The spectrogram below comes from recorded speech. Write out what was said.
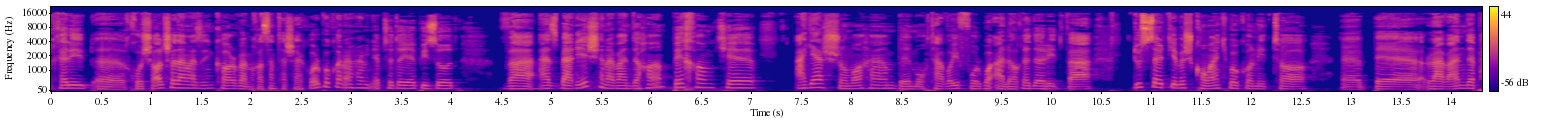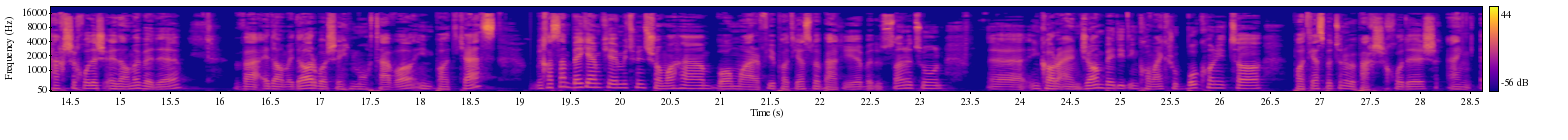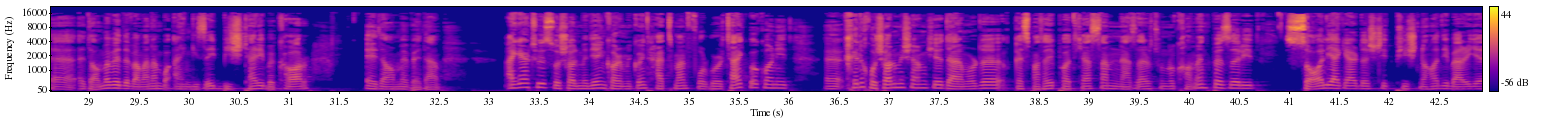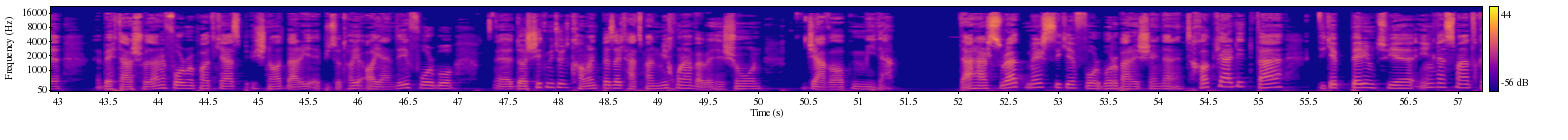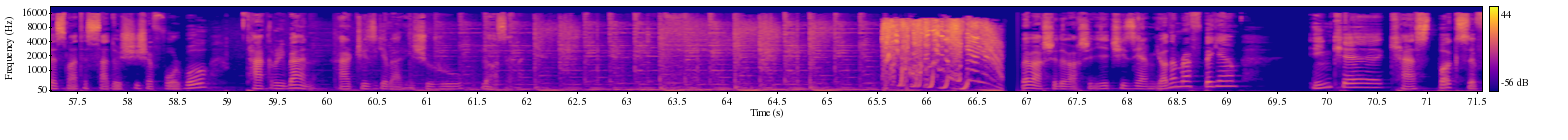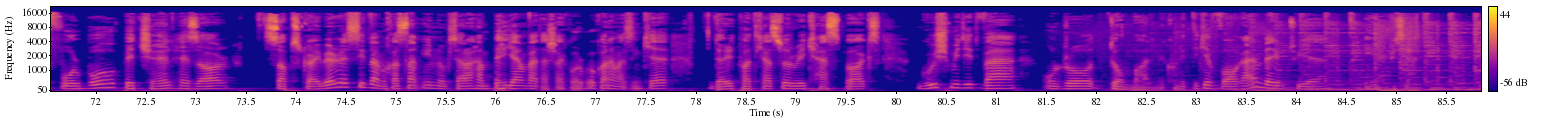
خیلی خوشحال شدم از این کار و می‌خواستم تشکر بکنم همین ابتدای اپیزود و از بقیه شنونده ها هم بخوام که اگر شما هم به محتوای فوربو علاقه دارید و دوست دارید که بهش کمک بکنید تا به روند پخش خودش ادامه بده و ادامه دار باشه این محتوا این پادکست. می‌خواستم بگم که می‌تونید شما هم با معرفی پادکست به بقیه به دوستانتون این کار رو انجام بدید این کمک رو بکنید تا پادکست بتونه به پخش خودش ادامه بده و منم با انگیزه بیشتری به کار ادامه بدم. اگر توی social media این کارو می‌کنید حتما فوربو رو tag بکنید. خیلی خوشحال میشم که در مورد قسمت های پادکست هم نظرتون رو کامنت بذارید. سوالی اگر داشتید پیشنهادی برای بهتر شدن فرم پادکست پیشنهاد برای اپیزودهای آینده فوربو داشتید می‌تونید کامنت بذارید. حتما می‌خونم و بهشون جواب میدم. در هر صورت مرسی که فوربو رو برای شنیدن انتخاب کردید و دیگه بریم توی این قسمت قسمت 106 فوربو تقریبا هر چیزی که برای شروع لازمه. ببخشید ببخشید یه چیزی هم یادم رفت بگم. اینکه کست باکس فوربو به چهل هزار subscriber رسید و می‌خواستم این نکته رو هم بگم و تشکر بکنم از اینکه دارید پادکست رو روی کست باکس گوش می‌دید و اون رو دنبال می‌کنید. دیگه واقعا بریم توی این اپیزود.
